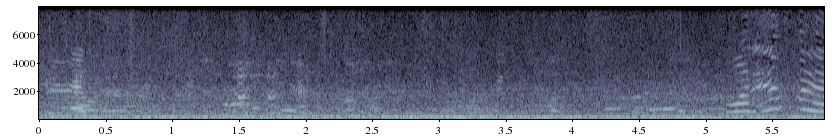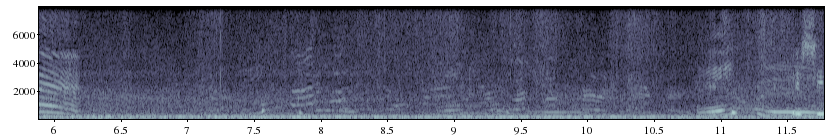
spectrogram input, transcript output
Is she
